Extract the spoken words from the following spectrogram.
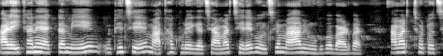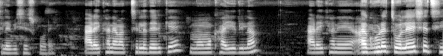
আর এইখানে একটা মেয়ে উঠেছে, মাথা ঘুরে গেছে। আমার ছেলে বলছিল, মা, আমি উঠবো বারবার। আমার ছোট ছেলে বিশেষ করে। আর এখানে আমার ছেলেদেরকে মোমো খাইয়ে দিলাম। আর এখানে ঘুরে চলে এসেছি।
